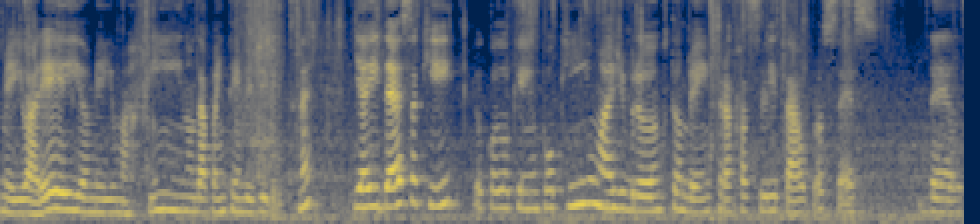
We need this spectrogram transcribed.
meio areia, meio marfim, não dá pra entender direito, né? E aí, dessa aqui, eu coloquei um pouquinho mais de branco também pra facilitar o processo delas.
